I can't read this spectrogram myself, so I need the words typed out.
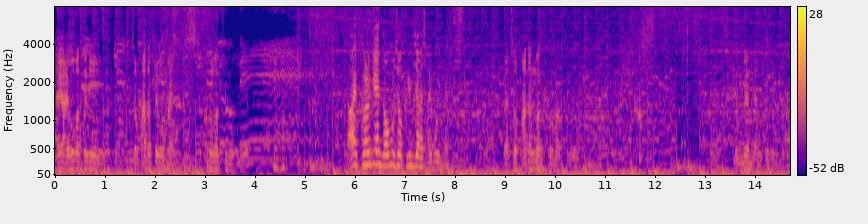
아니 알고 봤더니 저 바닥 빼고 다시 크로마키 먹게요. 아 그러기엔 너무 저 그림자가 잘 보인다 지금 야저 바닥만 크로마키로. 벽면 양쪽은 다.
